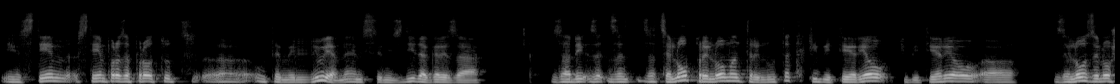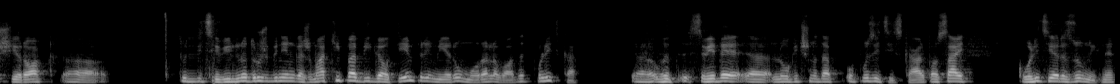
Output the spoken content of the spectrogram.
In s tem, s tem pravzaprav tudi uh, utemeljujem. Ne? Se mi zdi, da gre za, za, za, za celo prelomen trenutek, ki bi terjal, ki bi terjal uh, zelo, zelo širok, uh, tudi civilno-družbeni angažma, ki pa bi ga v tem primeru morala voditi politika. Uh, Seveda, uh, logično, da opozicijska ali pa vsaj koalicija razumnih. Ne?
